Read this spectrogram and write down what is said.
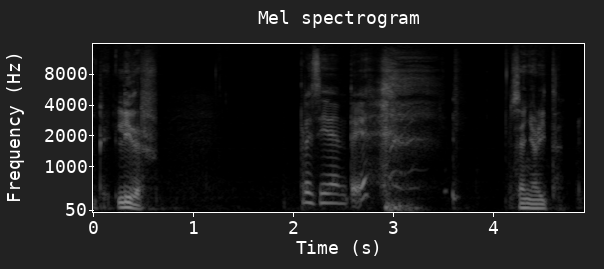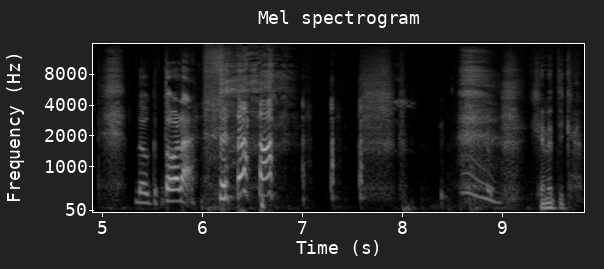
Ok. Líder, Presidente. señorita, Doctora. genética,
